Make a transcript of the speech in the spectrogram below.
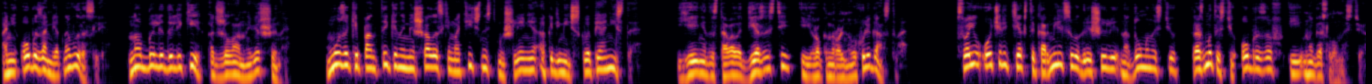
они оба заметно выросли, но были далеки от желанной вершины. Музыке Пантыкина мешала схематичность мышления академического пианиста. Ей недоставало дерзости и рок-н-ролльного хулиганства. В свою очередь тексты Кормильцева грешили надуманностью, размытостью образов и многословностью.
